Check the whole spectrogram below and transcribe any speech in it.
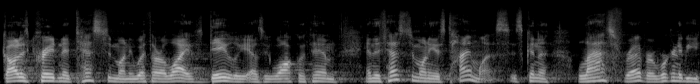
God is creating a testimony with our lives daily as we walk with Him. And the testimony is timeless, it's going to last forever. We're going to be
